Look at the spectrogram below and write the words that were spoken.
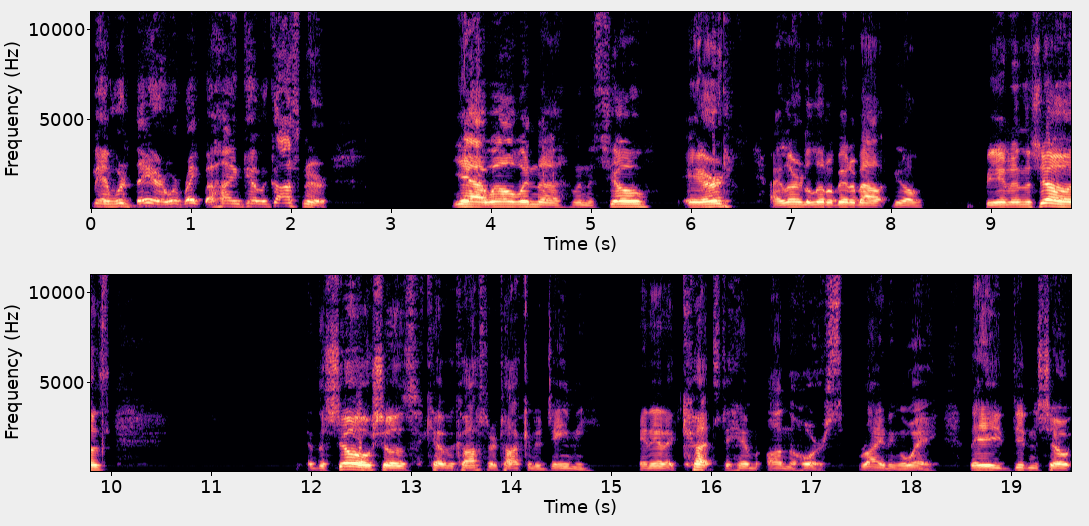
man, we're there. We're right behind Kevin Costner. Yeah, well, when the when the show aired, I learned a little bit about you know being in the shows. The show shows Kevin Costner talking to Jamie, and then it cuts to him on the horse riding away. They didn't show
